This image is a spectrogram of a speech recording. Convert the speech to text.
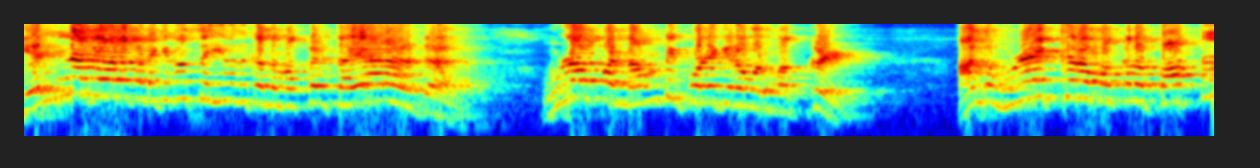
என்ன வேலை கிடைக்குதோ செய்யறதுக்கு அந்த மக்கள் தயாரா இருக்காங்க. உழைப்ப நம்பி பிழைக்கிற ஒரு மக்கள். அந்த உழைக்கிற மக்களை பார்த்து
